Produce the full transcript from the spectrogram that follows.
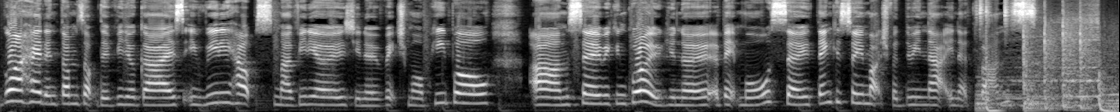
Go ahead and thumbs up the video guys. It really helps my videos you know reach more people um, so we can grow you know a bit more. So thank you so much for doing that in advance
